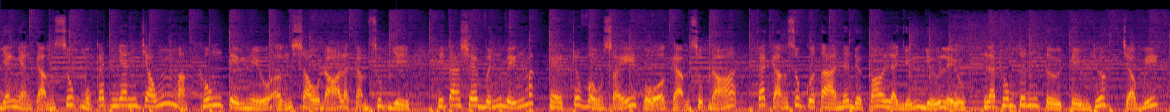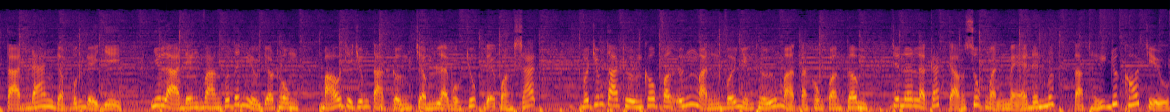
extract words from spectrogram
Gian nhận cảm xúc một cách nhanh chóng mà không tìm hiểu ẩn sâu đó là cảm xúc gì thì ta sẽ vĩnh viễn mắc kẹt trong vòng xoáy của cảm xúc đó. Các cảm xúc của ta nên được coi là những dữ liệu, là thông tin từ tiềm thức cho biết ta đang gặp vấn đề gì. Như là đèn vàng có tín hiệu giao thông, báo cho chúng ta cần chậm lại một chút để quan sát và chúng ta thường không phản ứng mạnh với những thứ mà ta không quan tâm, cho nên là các cảm xúc mạnh mẽ đến mức ta thấy rất khó chịu.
